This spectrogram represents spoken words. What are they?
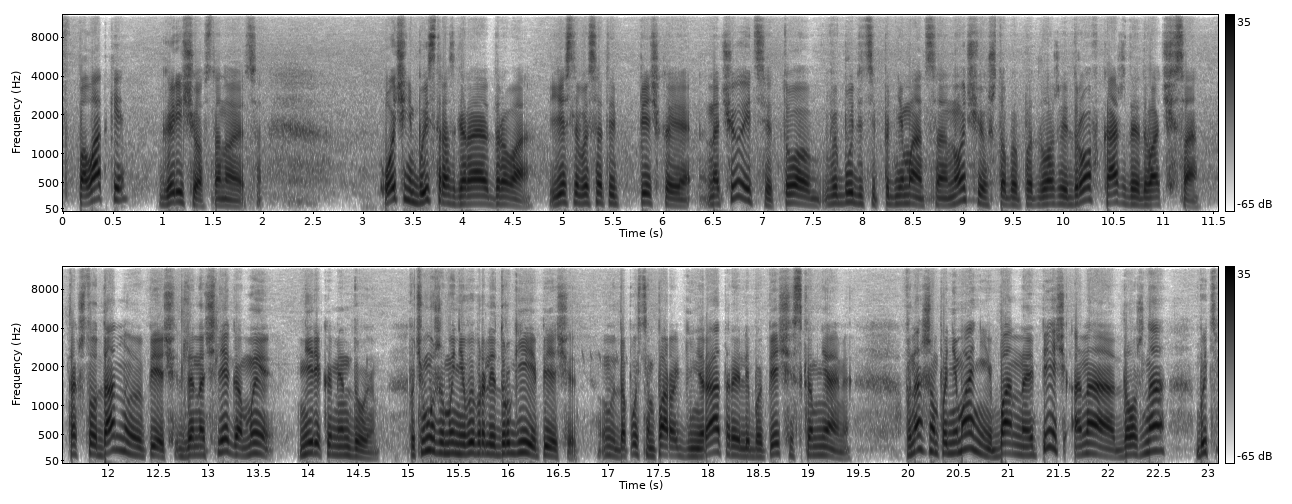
В палатке горячо становится. Очень быстро сгорают дрова. Если вы с этой печкой ночуете, то вы будете подниматься ночью, чтобы подложить дров каждые два часа. Так что данную печь для ночлега мы не рекомендуем. Почему же мы не выбрали другие печи? Ну, допустим, парогенераторы, либо печи с камнями. В нашем понимании банная печь, она должна быть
